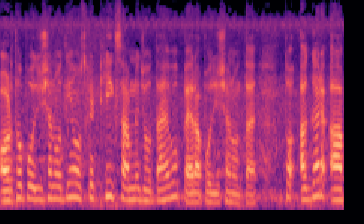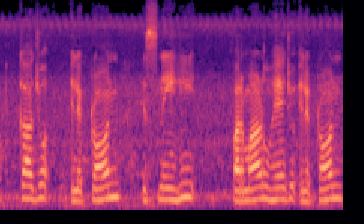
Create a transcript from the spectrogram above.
ऑर्थो पोजीशन होती है, उसके ठीक सामने जो होता है, वो पैरा पोजीशन होता है। तो अगर आपका जो इलेक्ट्रॉन स्नेही परमाणु है जो इलेक्ट्रॉन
